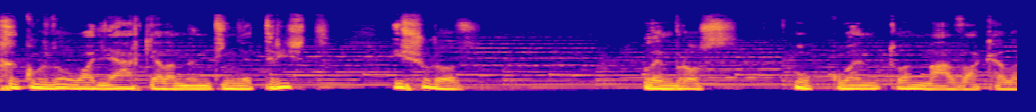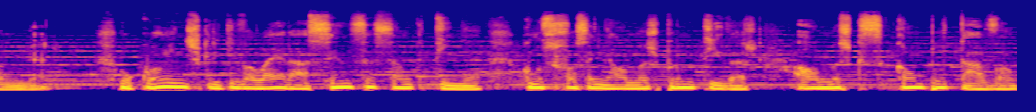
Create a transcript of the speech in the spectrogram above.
Recordou o olhar que ela mantinha triste e choroso. Lembrou-se o quanto amava aquela mulher, o quão indescritível era a sensação que tinha, como se fossem almas prometidas, almas que se completavam.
